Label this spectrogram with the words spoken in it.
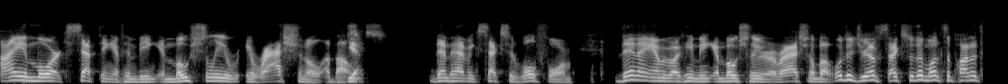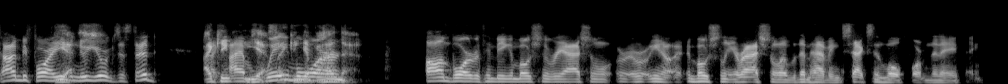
i am more accepting of him being emotionally irrational about Yes. them having sex in wolf form than i am about him being emotionally irrational about well did you have sex with him once upon a time before i even knew you existed I Like, can, I am yes, way I can more- on board with him being emotionally irrational or, or, you know emotionally irrational with them having sex in wolf form than anything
